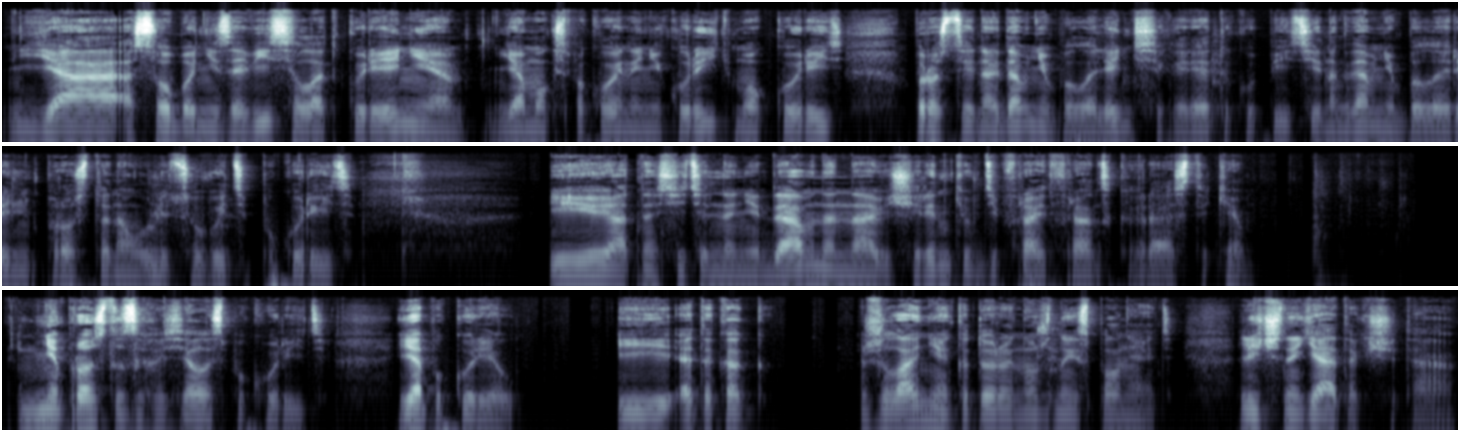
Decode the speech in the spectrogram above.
я особо не зависел от курения, я мог спокойно не курить, мог курить, просто иногда мне было лень сигареты купить, иногда мне было лень просто на улицу выйти покурить. И относительно недавно на вечеринке в Deep Fried France как раз-таки мне просто захотелось покурить. Я покурил. И это как желание, которое нужно исполнять. Лично я так считаю.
